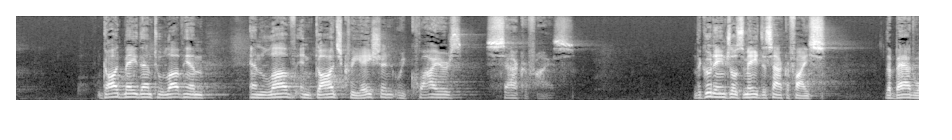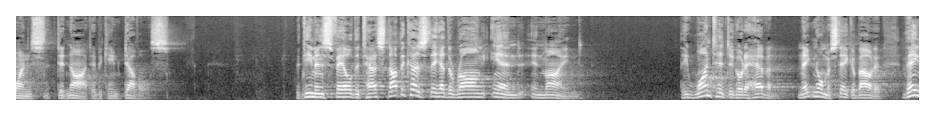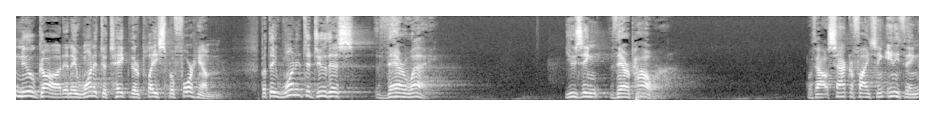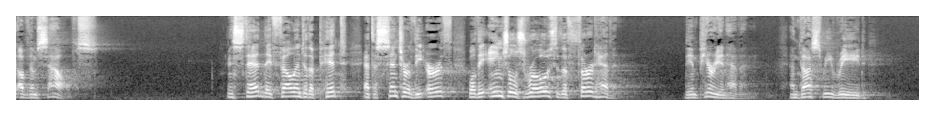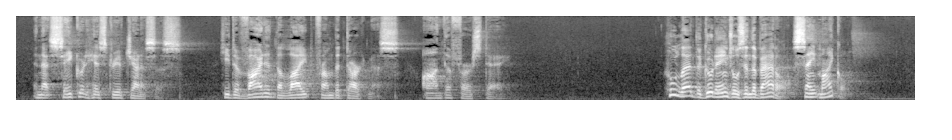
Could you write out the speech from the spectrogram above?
God made them to love Him and love in God's creation requires sacrifice. The good angels made the sacrifice, the bad ones did not and became devils. The demons failed the test not because they had the wrong end in mind. They wanted to go to heaven. Make no mistake about it. They knew God and they wanted to take their place before Him. But they wanted to do this their way using their power without sacrificing anything of themselves. Instead, they fell into the pit at the center of the earth while the angels rose to the third heaven, the Empyrean heaven. And thus we read in that sacred history of Genesis He divided the light from the darkness on the first day. Who led the good angels in the battle? St. Michael.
